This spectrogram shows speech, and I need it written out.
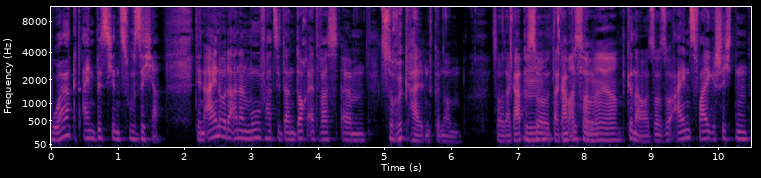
worked ein bisschen zu sicher. Den einen oder anderen Move hat sie dann doch etwas ähm, zurückhaltend genommen. So, da gab es so, da gab es so, Mhm. Ne, ja. Genau, so, so ein, zwei Geschichten.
